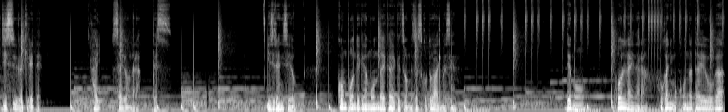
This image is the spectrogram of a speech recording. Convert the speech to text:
時数が切れてはいさようならです。いずれにせよ根本的な問題解決を目指すことはありません。でも本来なら他にもこんな対応が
